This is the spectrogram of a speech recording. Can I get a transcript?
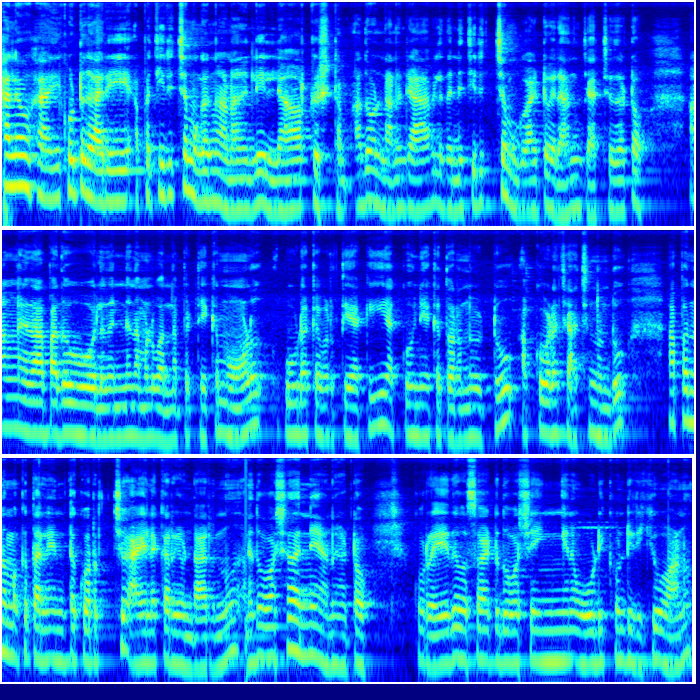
ഹലോ ഹായ്. കൂട്ടുകാരെ അപ്പോൾ ചിരിച്ച മുഖം കാണാനല്ലേ എല്ലാവർക്കും ഇഷ്ടം. അതുകൊണ്ടാണ് രാവിലെ തന്നെ ചിരിച്ച മുഖമായിട്ട് വരാമെന്ന് വിചാരിച്ചത് കേട്ടോ. അങ്ങനെ അപ്പം അതുപോലെ തന്നെ നമ്മൾ വന്നപ്പോഴത്തേക്ക് മോൾ കൂടൊക്കെ വൃത്തിയാക്കി അക്കൂനെയൊക്കെ തുറന്നു വിട്ടു. അക്കു ഇവിടെ ചാച്ചുന്നുണ്ടു. അപ്പം നമുക്ക് തലേന്നത്തെ കുറച്ച് അയലക്കറി ഉണ്ടായിരുന്നു. ദോശ തന്നെയാണ് കേട്ടോ. കുറേ ദിവസമായിട്ട് ദോശ ഇങ്ങനെ ഓടിക്കൊണ്ടിരിക്കുവാണ്.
